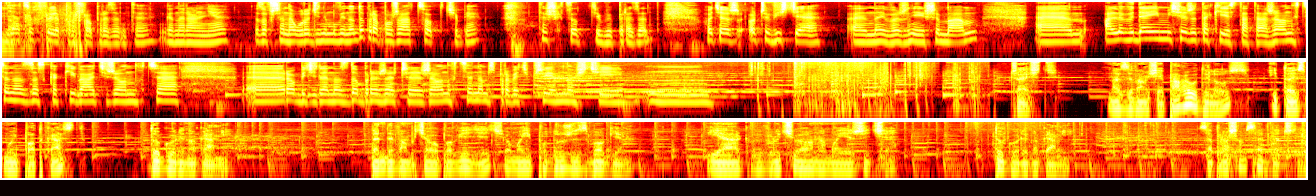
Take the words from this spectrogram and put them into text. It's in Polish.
No. Ja co chwilę proszę o prezenty, generalnie. Zawsze na urodziny mówię, no dobra Boże, a co od ciebie? Też chcę od ciebie prezent. Chociaż oczywiście e, najważniejszy mam, Em, ale wydaje mi się, że taki jest tata, że on chce nas zaskakiwać, że on chce e, robić dla nas dobre rzeczy, że on chce nam sprawiać przyjemności. Mm, Cześć. Nazywam się Paweł Dylus i to jest mój podcast Do Góry Nogami. Będę Wam chciał opowiedzieć o mojej podróży z Bogiem jak wywróciła ona moje życie do góry nogami. Zapraszam serdecznie.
